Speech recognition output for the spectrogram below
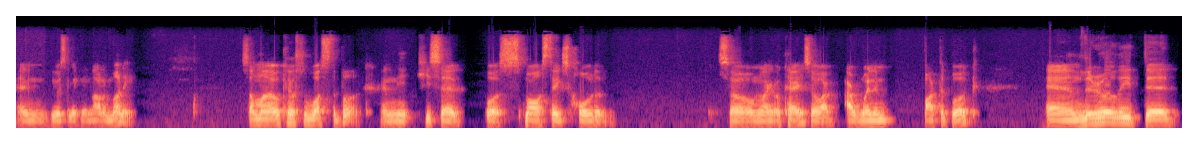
and he was making a lot of money. So I'm like, okay, so what's the book? And he, he said, well, Small Stakes Hold'em. So I'm like, okay. So I, I went and bought the book and literally did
